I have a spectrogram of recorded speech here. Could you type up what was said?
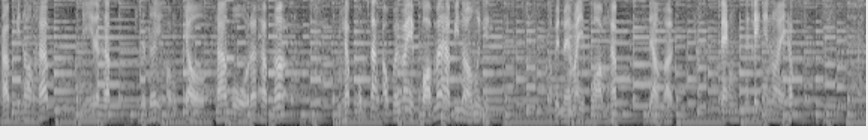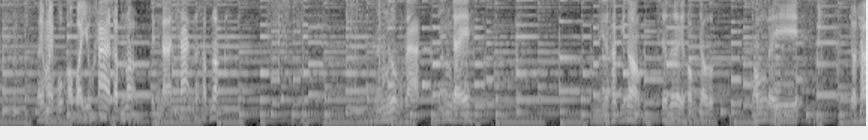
ครับพี่น้องครับนี่แหละครับเสด็จของเจ้าชาโบนะครับเนาะนี่ครับผมสั่งเอาไปไม้ปลอมมาครับพี่น้องมือนี้เอาเป็นไม้ไม้ปลอมครับเดี๋ยวก็ แต่งเล็กๆน้อยๆครับใบไม้ผมเอาใบยูค่าครับเนาะเป็นนาชาตินะครับเนาะลูกละยิ่งใดนี่นะครับพี่น้องเชื่อเลยของเจ้าของไอเจ้าท่า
